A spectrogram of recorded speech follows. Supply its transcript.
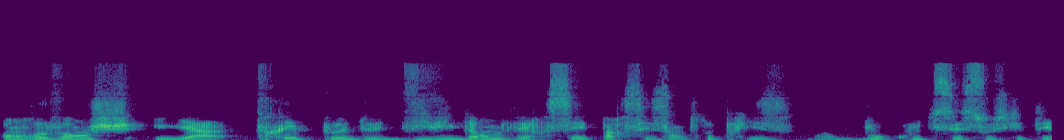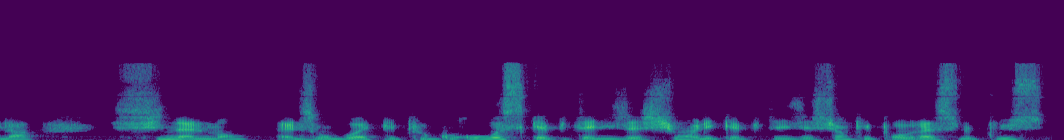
En revanche, il y a très peu de dividendes versés par ces entreprises. Beaucoup de ces sociétés-là, finalement, elles ont beau être les plus grosses capitalisations et les capitalisations qui progressent le plus,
